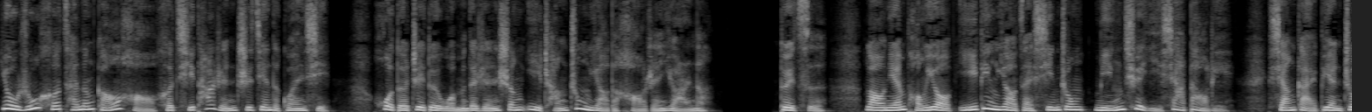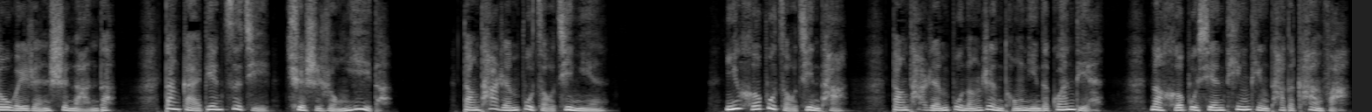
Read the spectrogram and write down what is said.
又如何才能搞好和其他人之间的关系，获得这对我们的人生异常重要的好人缘呢？对此，老年朋友一定要在心中明确以下道理：想改变周围人是难的，但改变自己却是容易的。当他人不走近您，您何不走近他？当他人不能认同您的观点，那何不先听听他的看法？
